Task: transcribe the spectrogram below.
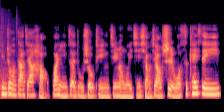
听众大家好，欢迎再度收听金融危机小教室，我是 Casey。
